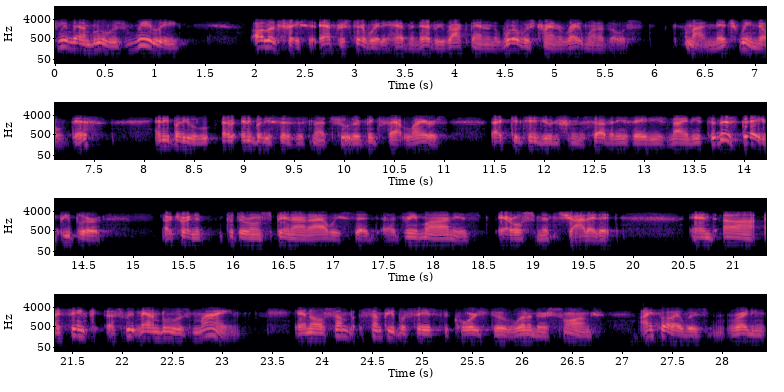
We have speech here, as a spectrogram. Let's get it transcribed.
Suite Madame Blue was really, oh, let's face it, after Stairway to Heaven, every rock band in the world was trying to write one of those. Come on, Mitch, we know this. Anybody who, anybody says it's not true, they're big fat liars. That continued from the 70s, 80s, 90s. To this day, people are are trying to put their own spin on it. I always said uh, Dream On is Aerosmith shot at it, and uh, I think uh, Suite Madame Blue was mine. And uh, some some people say it's the chords to one of their songs. I thought I was writing.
